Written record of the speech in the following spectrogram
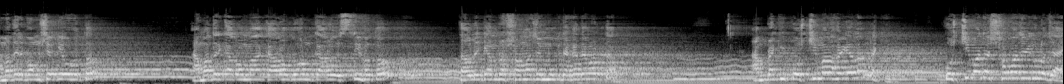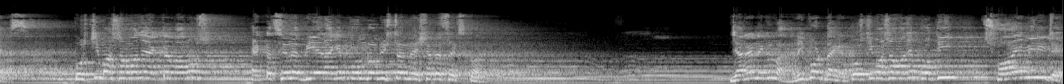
আমাদের বংশে কেউ হতো আমাদের কারও মা, কারও বোন, কারও স্ত্রী হতো, তাহলে কি আমরা সমাজে মুখ দেখাতে পারতাম? আমরা কি পশ্চিমা হয়ে গেলাম নাকি? পশ্চিমাদের সমাজে এগুলো যায় পশ্চিমা সমাজে একটা মানুষ, একটা ছেলে বিয়ের আগে পনেরো বিশটা মেয়ের সাথে সেক্স করে। জানেন এগুলো? রিপোর্ট দেখেন। পশ্চিমা সমাজে প্রতি ছয় মিনিটে,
